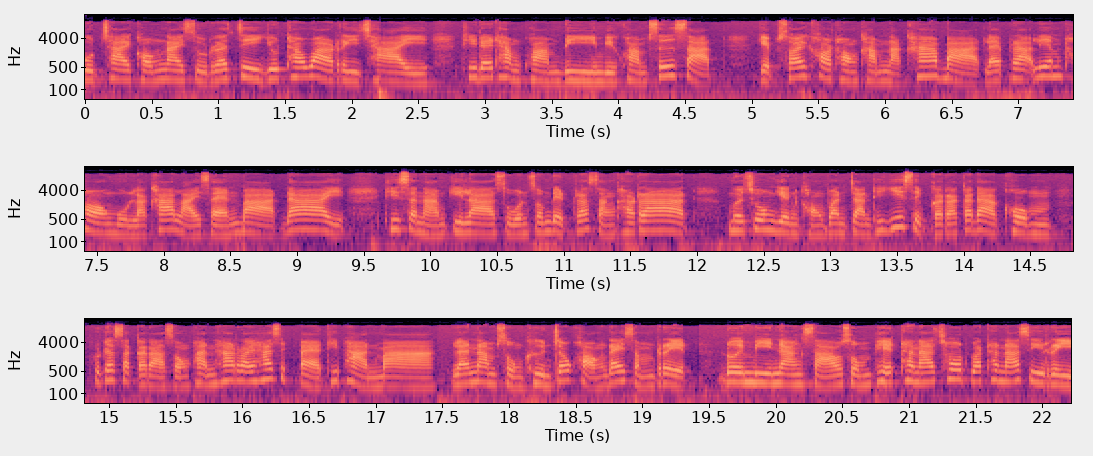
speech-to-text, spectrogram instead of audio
บุตรชายของนายสุรจียุทธวารีชัย ที่ได้ทำความดีมีความซื่อสัตย์เก็บสร้อยคอทองคำหนัก 5 บาท และพระเลี่ยมทองมูลค่าหลายแสนบาทได้ ที่สนามกีฬาสวนสมเด็จพระสังฆราช เมื่อช่วงเย็นของวันจันทร์ที่ 20 กรกฎาคม พุทธศักราช2558 ที่ผ่านมา และนำส่งคืนเจ้าของได้สำเร็จ โดยมีนางสาวสมเพชรธนโชตวัฒนสิริ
